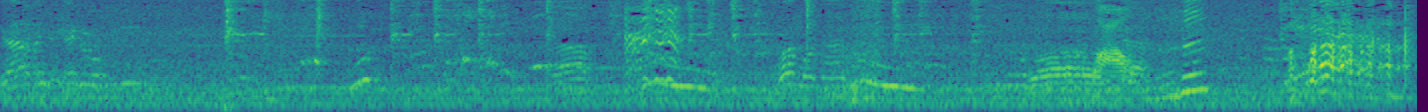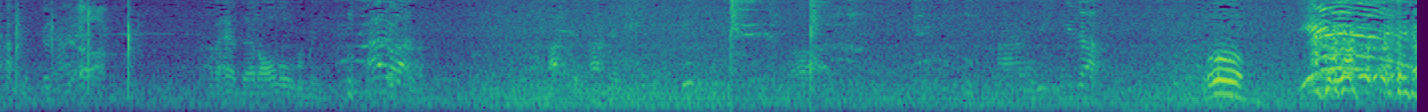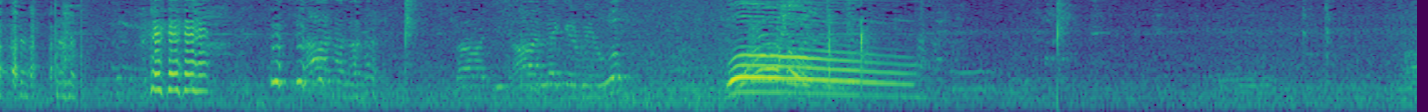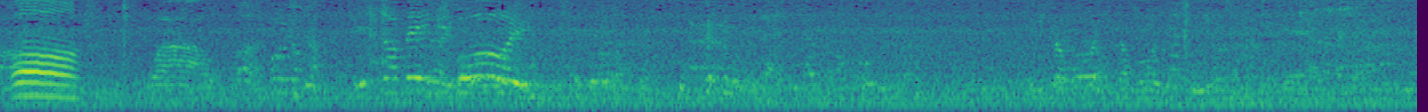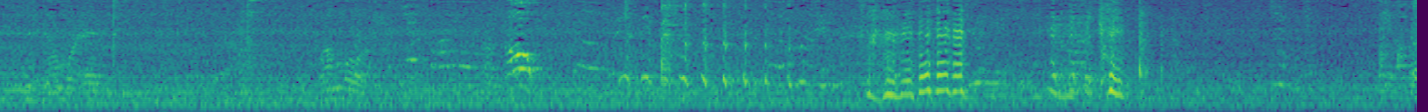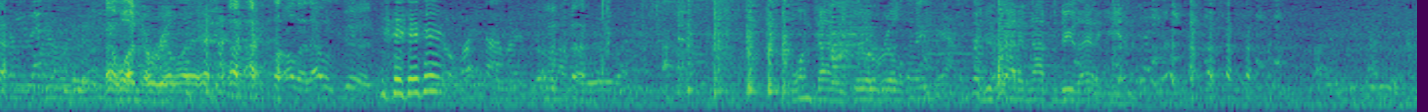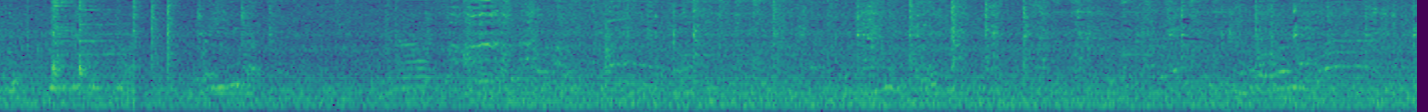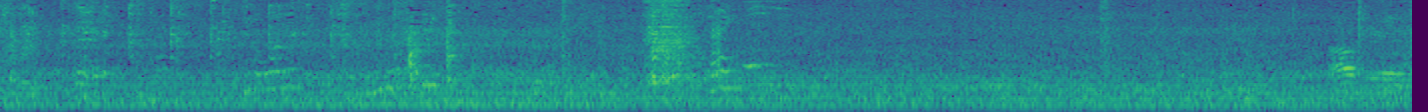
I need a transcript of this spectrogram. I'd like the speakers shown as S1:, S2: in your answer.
S1: Yeah, my egg roll. Yeah. One more time. Wow.
S2: Wow.
S1: Yeah.
S2: Good job. I'd have had that all over me.
S1: Alright. Lock it, lock it. Alright. Bismillah.
S3: Oh.
S1: Yeah! No, no, no. No, I like it real. Whoop.
S3: Whoa. Whoa. Wow. Oh.
S1: Wow. It's a baby boy. It's a boy, it's a boy. Yeah. One more egg. One more. Let's go!
S2: That wasn't a real egg. I saw that. That was good.
S1: One time I threw my
S2: One time you threw a real thing.
S1: Yeah.
S2: You decided not to do that again.
S3: Hi.
S1: Okay.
